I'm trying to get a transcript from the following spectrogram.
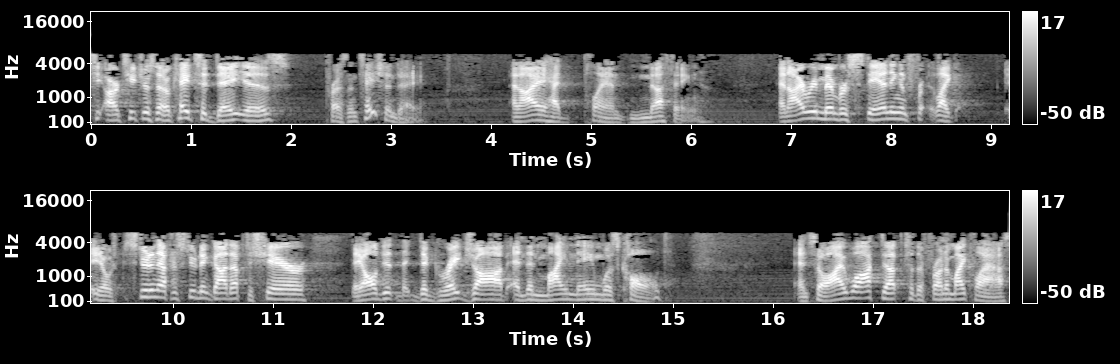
t- our teacher said, okay, today is presentation day. And I had planned nothing. And I remember standing in front, like, you know, student after student got up to share. They all did, they did a great job, and then my name was called. And so I walked up to the front of my class,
